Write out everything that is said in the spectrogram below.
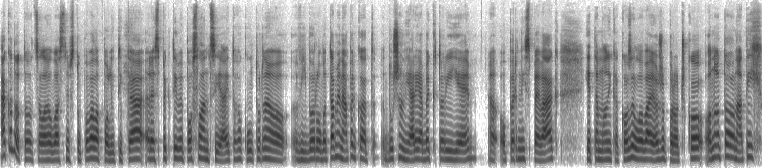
Ako do toho celého vlastne vstupovala politika, respektíve poslanci aj toho kultúrneho výboru, lebo tam je napríklad Dušan Jariabek, ktorý je e, operný spevák, je tam Monika Kozelová, Jožo Pročko. Ono to na tých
